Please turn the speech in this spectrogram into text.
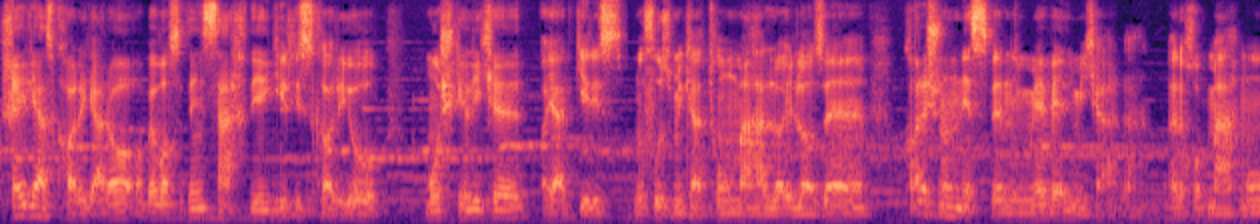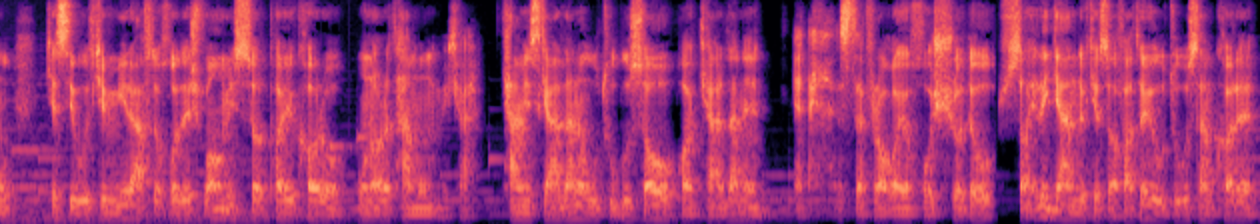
خیلی از کارگرا به واسطه این سختی گریس‌کاری و مشکلی که باید گریس نفوذ می‌کرد تو اون محلای لازم کارشون رو نصف نیمه ول می‌کردن. ولی خب محمود کسی بود که می‌رفت و خودش وا میستاد پای کار و اونا رو تموم می‌کرد. تمیز کردن اتوبوس ها و پاک کردن استفراغای خوش شده و سایر گند و کسافت های اتوبوس هم کار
